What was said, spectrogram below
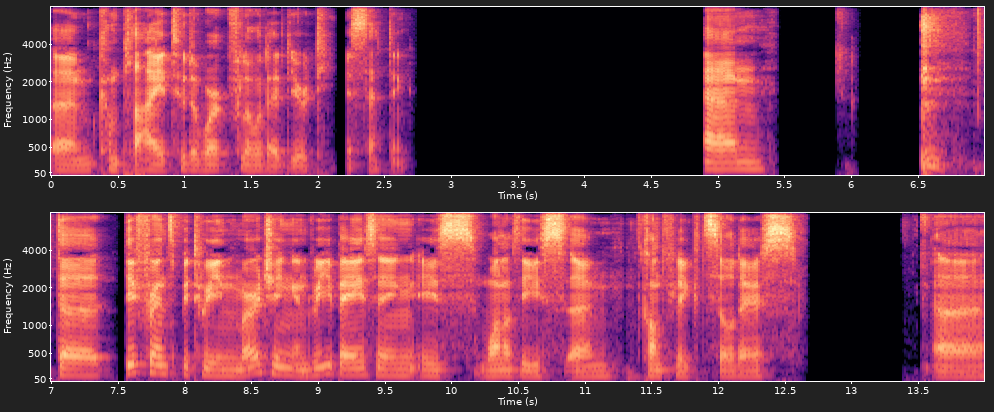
um, comply to the workflow that your team is setting. Um, the difference between merging and rebasing is one of these um, conflicts. So there's uh,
